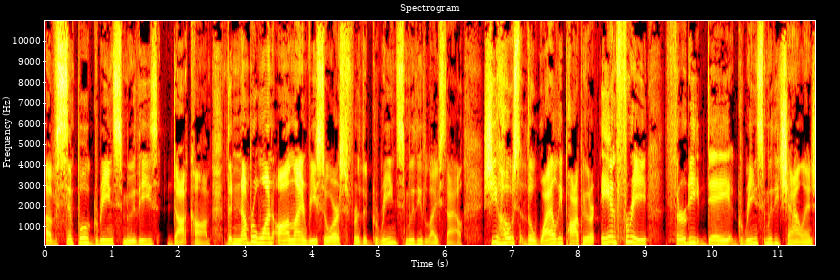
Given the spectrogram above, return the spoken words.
of simplegreensmoothies.com, the number one online resource for the green smoothie lifestyle. She hosts the wildly popular and free 30 day green smoothie challenge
